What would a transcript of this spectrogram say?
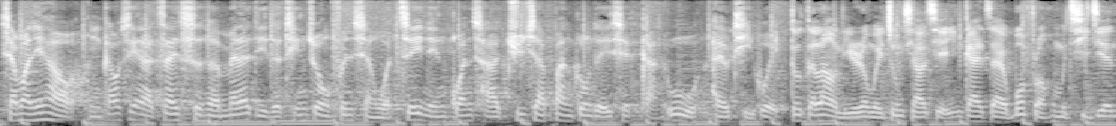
小马你好，很高兴啊，再次和 Melody 的听众分享我这一年观察居家办公的一些感悟还有体会。多德劳，你认为钟小姐应该在 work from home 期间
